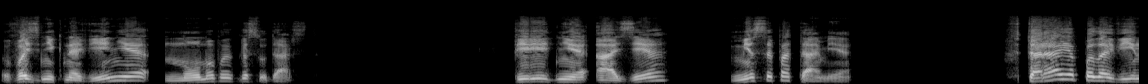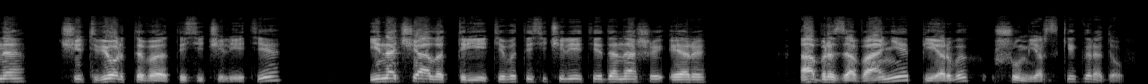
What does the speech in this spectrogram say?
Возникновение номовых государств. Передняя Азия, Месопотамия. Вторая половина четвертого тысячелетия и начало третьего тысячелетия до нашей эры образование первых шумерских городов.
